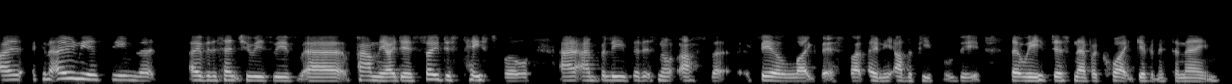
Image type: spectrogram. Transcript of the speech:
I, I can only assume that over the centuries, we've uh, found the idea so distasteful and, and, believe that it's not us that feel like this, but only other people do, that we've just never quite given it a name.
